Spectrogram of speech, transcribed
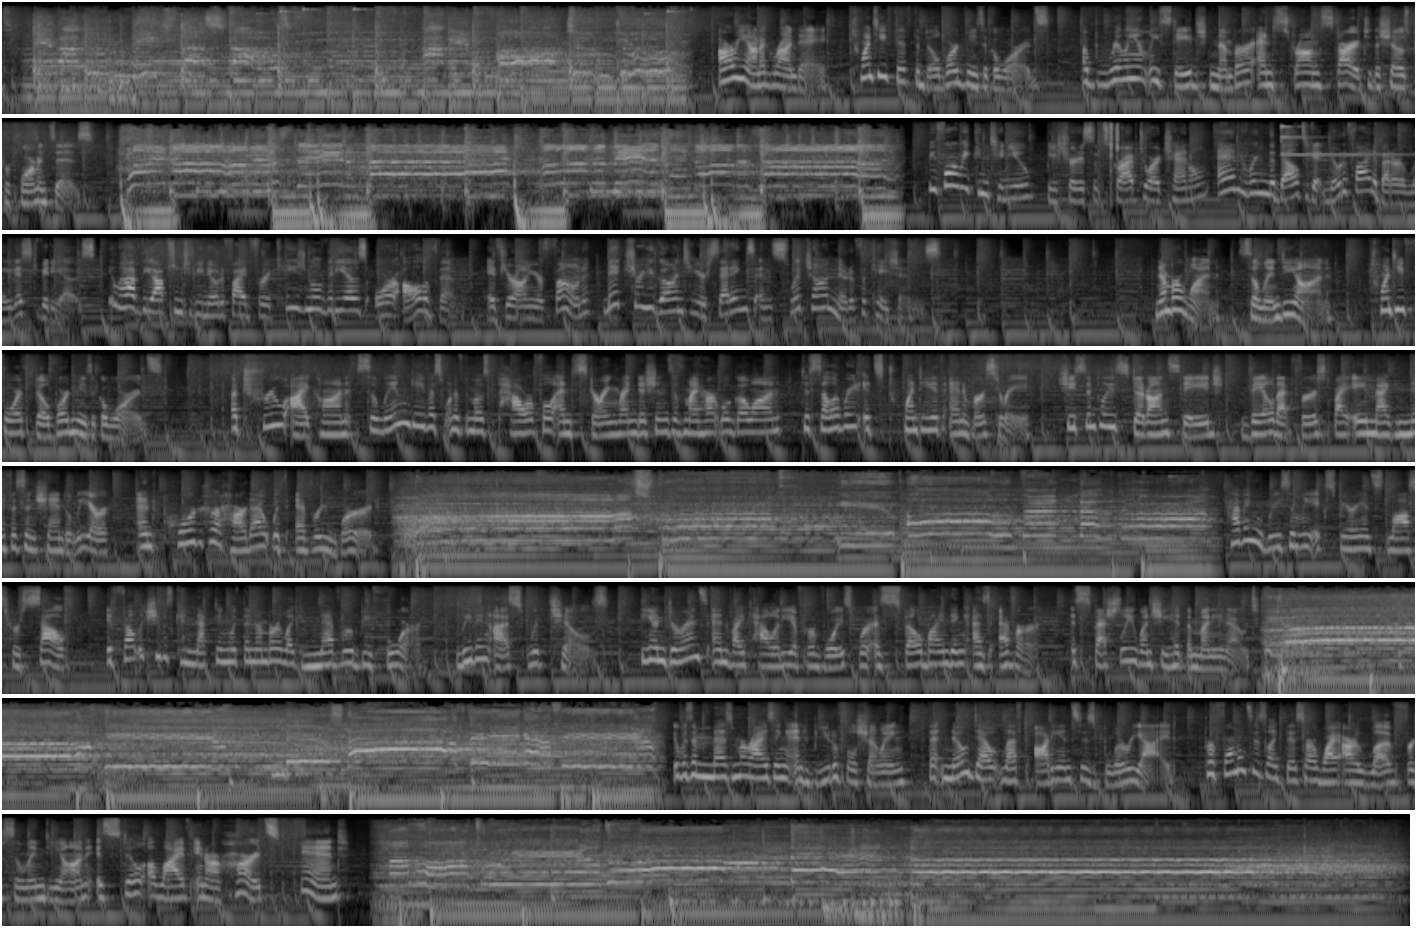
Ariana Grande, 25th Billboard Music Awards. A brilliantly staged number and strong start to the show's performances. Before we continue, be sure to subscribe to our channel and ring the bell to get notified about our latest videos. You'll have the option to be notified for occasional videos or all of them. If you're on your phone, make sure you go into your settings and switch on notifications. Number 1, Celine Dion, 24th Billboard Music Awards. A true icon, Celine gave us one of the most powerful and stirring renditions of My Heart Will Go On to celebrate its 20th anniversary. She simply stood on stage, veiled at first by a magnificent chandelier, and poured her heart out with every word. Having recently experienced loss herself, it felt like she was connecting with the number like never before, leaving us with chills. The endurance and vitality of her voice were as spellbinding as ever, especially when she hit the money note. It was a mesmerizing and beautiful showing that no doubt left audiences blurry eyed. Performances like this are why our love for Celine Dion is still alive in our hearts and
